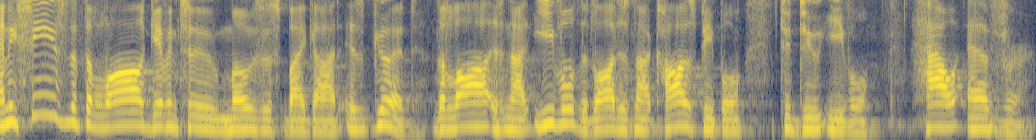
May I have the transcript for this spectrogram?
And he sees that the law given to Moses by God is good. The law is not evil, the law does not cause people to do evil. However,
